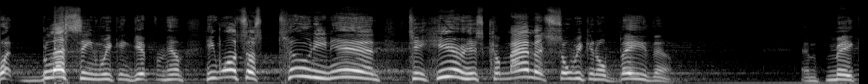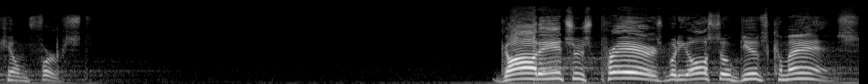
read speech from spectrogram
what blessing we can get from Him. He wants us tuning in to hear His commandments so we can obey them and make Him first. God answers prayers, but He also gives commands.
